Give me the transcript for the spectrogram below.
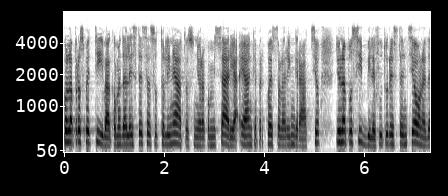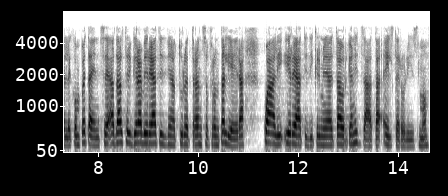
con la prospettiva come da lei stessa sottolineato signora commissaria e anche per questo la ringrazio di una possibile futura estensione delle competenze ad altri gravi reati di natura transfrontaliera quali i reati di criminalità organizzata e il terrorismo.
